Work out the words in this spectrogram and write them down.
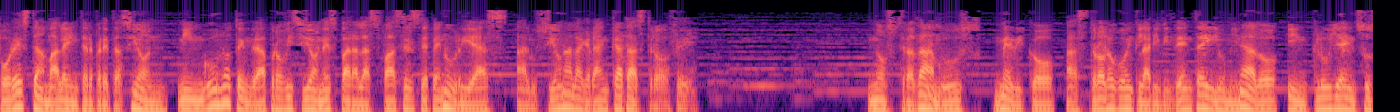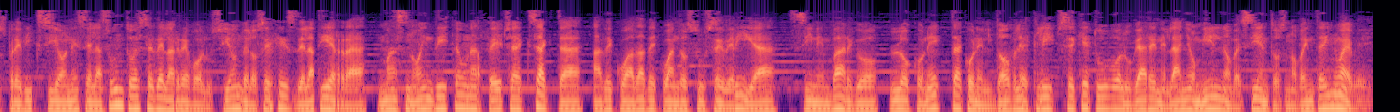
por esta mala interpretación, ninguno tendrá provisiones para las fases de penurias, alusión a la gran catástrofe. Nostradamus, médico, astrólogo y clarividente iluminado, incluye en sus predicciones el asunto ese de la revolución de los ejes de la Tierra, mas no indica una fecha exacta, adecuada de cuándo sucedería, sin embargo, lo conecta con el doble eclipse que tuvo lugar en el año 1999.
